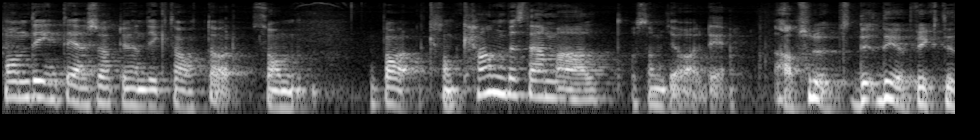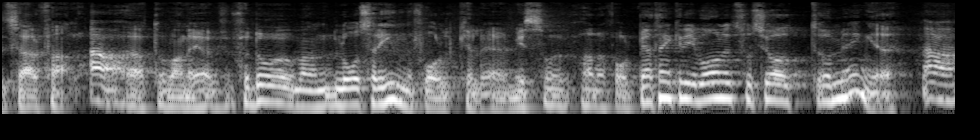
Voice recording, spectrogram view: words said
Om det inte är så att du är en diktator som, bara, som kan bestämma allt och som gör det. Absolut, det, det är ett viktigt särfall. Ja. Att om man är, för då man låser in folk eller misshandlar folk. Men jag tänker i vanligt socialt umgänge Ja,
